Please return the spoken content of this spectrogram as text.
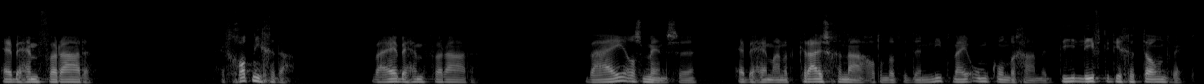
hebben hem verraden. Heeft God niet gedaan. Wij hebben hem verraden. Wij als mensen hebben hem aan het kruis genageld, omdat we er niet mee om konden gaan met die liefde die getoond werd.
